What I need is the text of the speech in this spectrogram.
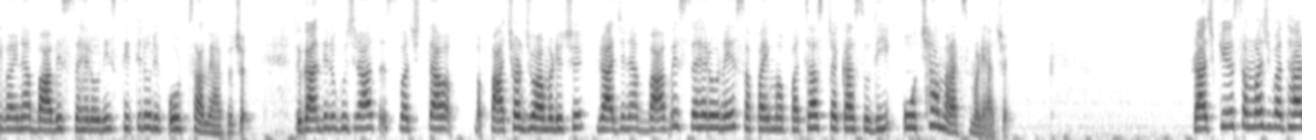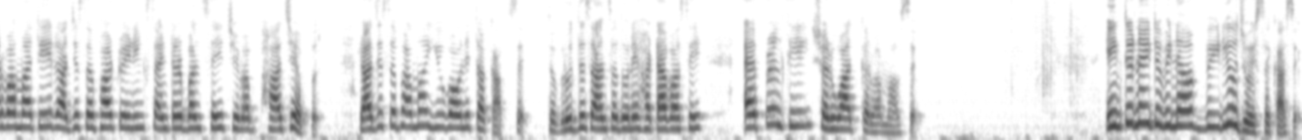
સિવાયના બાવીસ શહેરોની સ્થિતિનો રિપોર્ટ સામે આવ્યો છે. તો ગાંધીનું ગુજરાત સ્વચ્છતા પાછળ જોવા મળ્યું છે. રાજ્યના બાવીસ શહેરોને સફાઈમાં પચાસ ટકા સુધી ઓછા માર્ક્સ મળ્યા છે. રાજકીય સમજ વધારવા માટે રાજ્યસભા ટ્રેનિંગ સેન્ટર બનશે, જેમાં ભાજપ રાજ્યસભામાં યુવાઓને તક આપશે. તો વૃદ્ધ સાંસદોને હટાવાશે. એપ્રિલથી શરૂઆત કરવામાં આવશે. ઇન્ટરનેટ વિના વીડિયો જોઈ શકાશે.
